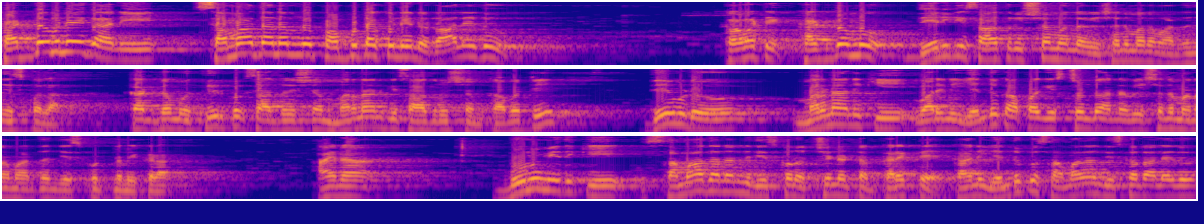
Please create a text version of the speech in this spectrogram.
ఖడ్గమునే గాని సమాధానంను పంపుటకు నేను రాలేదు. కాబట్టి ఖడ్గము దేనికి సాదృశ్యం అన్న విషయాన్ని మనం అర్థం చేసుకోవాలా? ఖడ్గము తీర్పుకు సాదృశ్యం మరణానికి సాదృశ్యం. కాబట్టి దేవుడు మరణానికి వారిని ఎందుకు అప్పగిస్తుండో అన్న విషయాన్ని మనం అర్థం చేసుకుంటున్నాం ఇక్కడ. ఆయన భూమి మీదకి సమాధానాన్ని తీసుకొని వచ్చిండటం కరెక్టే. కానీ ఎందుకు సమాధానం తీసుకొని రాలేదు?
